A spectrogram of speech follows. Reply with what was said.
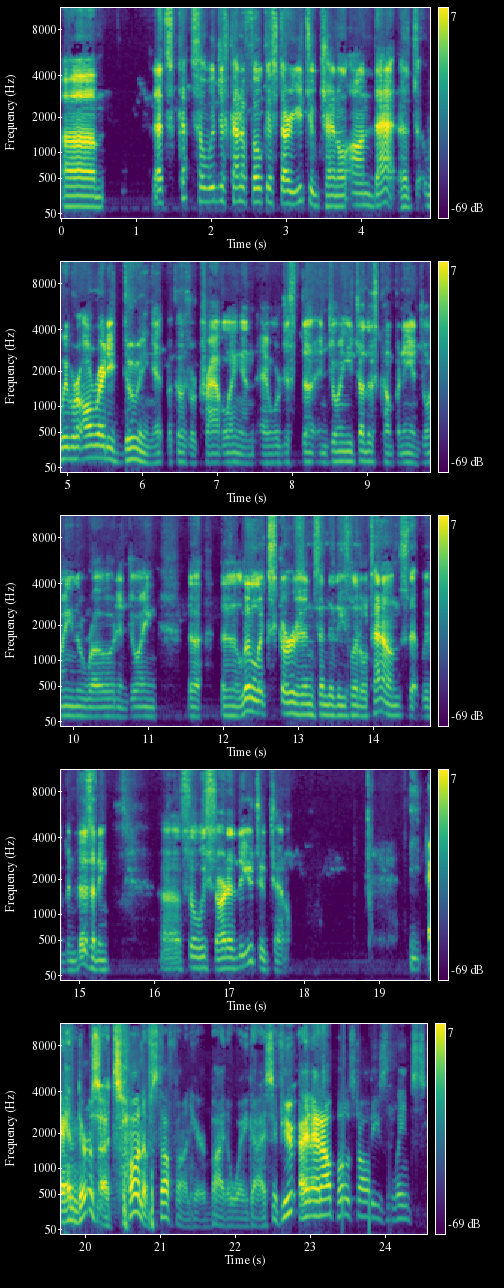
Um, that's so we just kind of focused our YouTube channel on that. We were already doing it because we're traveling and and we're just uh, enjoying each other's company, enjoying the road, enjoying the the little excursions into these little towns that we've been visiting. Uh, so we started the YouTube channel. And there's a ton of stuff on here, by the way, guys. If you and, and I'll post all these links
